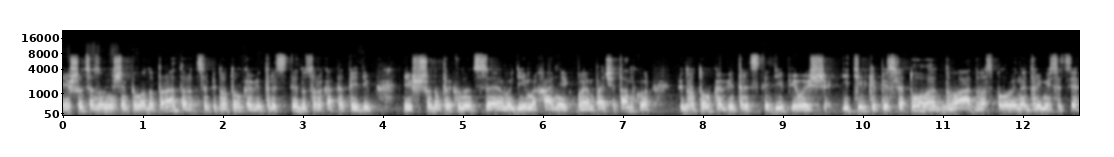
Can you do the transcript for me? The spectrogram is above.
Якщо це зовнішній пілот-оператор, це підготовка від 30 до 45 діб. Якщо, до прикладу, це водій механік БМП чи танку, підготовка від 30 діб і вище. І тільки після того, 2-2,5-3 місяці.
